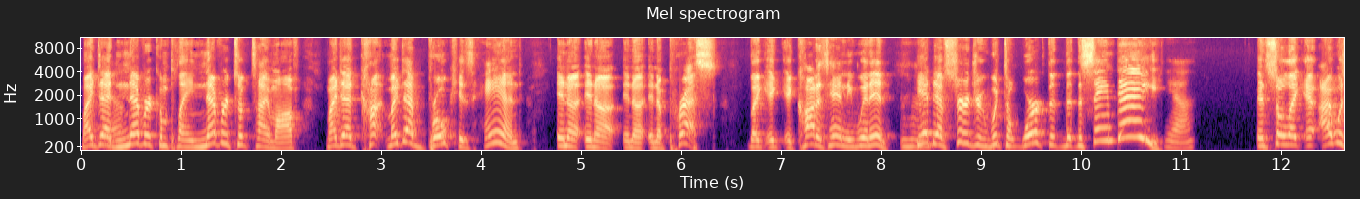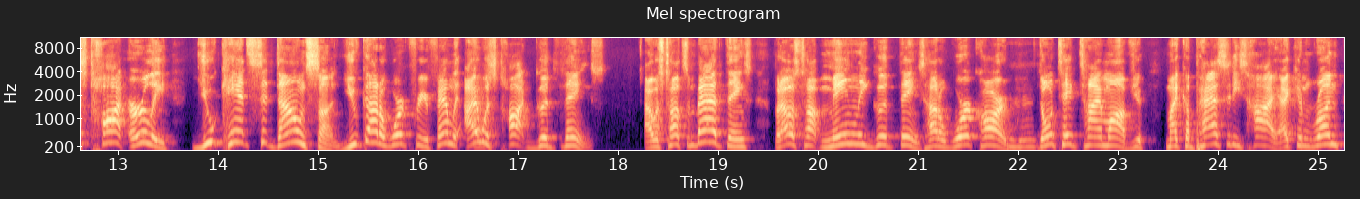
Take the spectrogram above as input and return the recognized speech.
My dad Yeah. never complained, never took time off. My dad, my dad broke his hand in a in a in a in a press. Like it, it caught his hand, and he went in. Mhm. He had to have surgery. Went to work the, the, the same day. Yeah. And so, like, I was taught early, you can't sit down, son. You've got to work for your family. I was taught good things. I was taught some bad things, but I was taught mainly good things how to work hard. Mhm. Don't take time off. You, my capacity's high. I can run,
